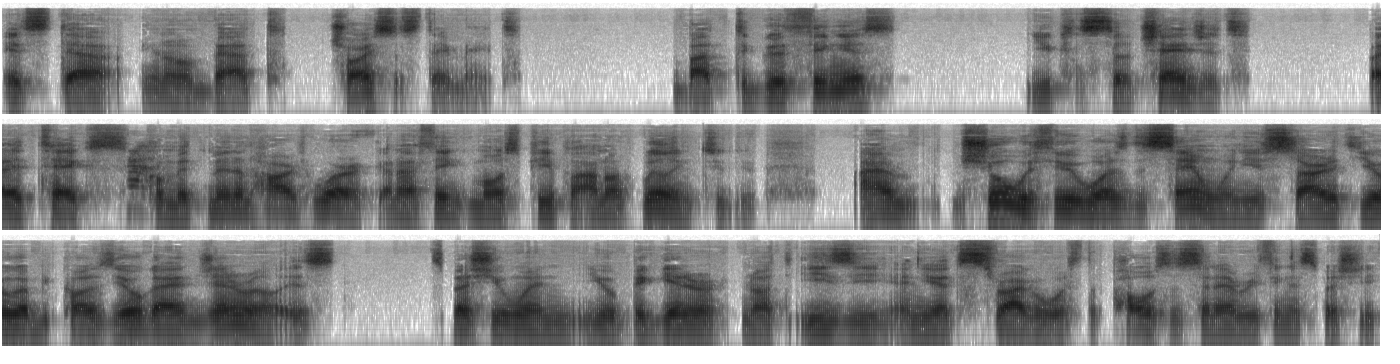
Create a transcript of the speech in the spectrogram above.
it's their you know bad choices they made. But the good thing is, you can still change it. But it takes commitment and hard work, and I think most people are not willing to do. I'm sure with you it was the same when you started yoga because yoga in general is especially when you're a beginner, not easy, and you had to struggle with the poses and everything, especially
